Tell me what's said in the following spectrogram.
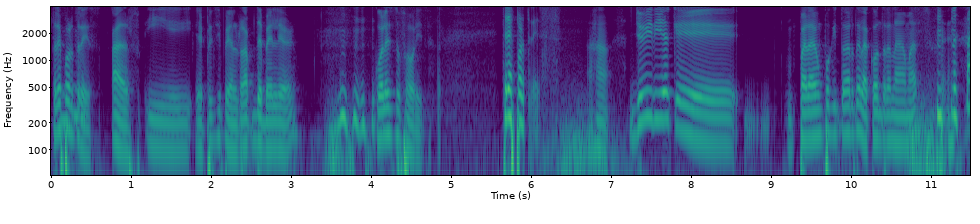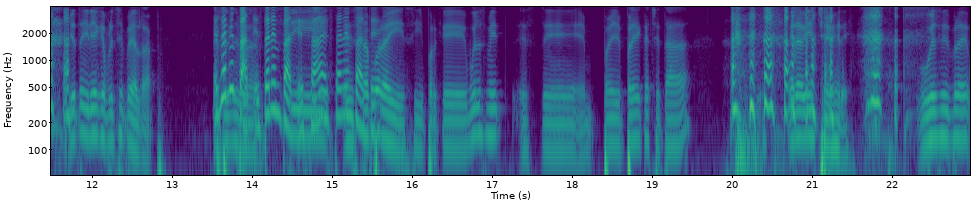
tres por tres, Alf y El Príncipe del Rap de Bel Air, ¿cuál es tu favorita? Tres por tres. Ajá. Yo diría que, para un poquito darte la contra nada más, yo te diría que Príncipe del Rap. Están empates, están empates, ¿ah? Están empates. Está por ahí, sí, porque Will Smith, este, pre-cachetada, era bien chévere. Will Smith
